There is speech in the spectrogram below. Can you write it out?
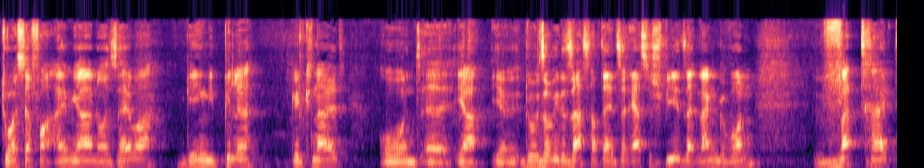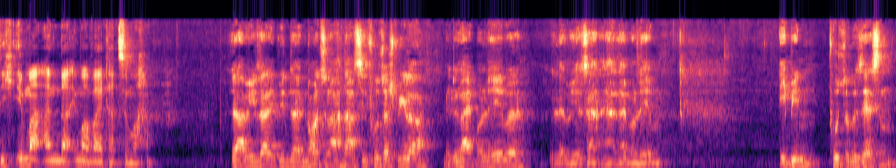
Du hast ja vor einem Jahr noch selber gegen die Pille geknallt. Und äh, ja, ihr, du, so wie du sagst, habt ihr jetzt das erste Spiel seit langem gewonnen. Was treibt dich immer an, da immer weiterzumachen? Ja, wie gesagt, ich bin seit 1988 Fußballspieler mit Leib und Leben. Jetzt ja, Leib und Leben. Ich bin Fußball besessen.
